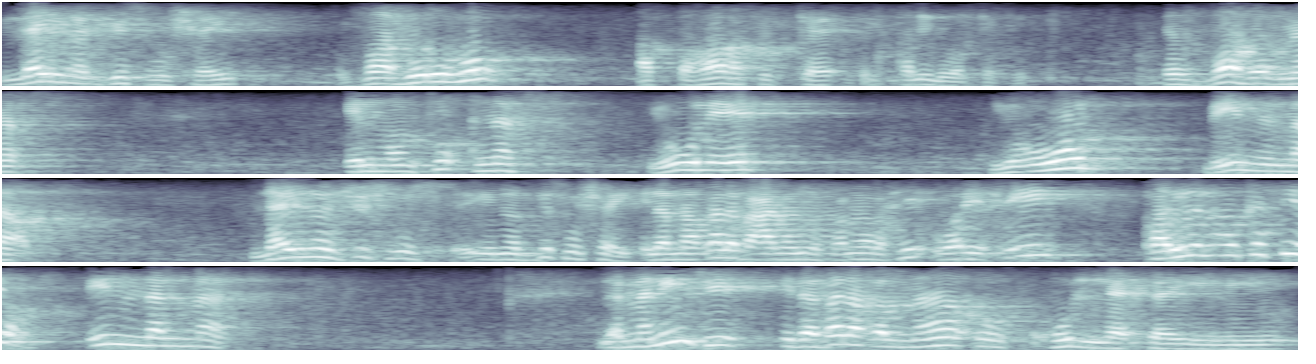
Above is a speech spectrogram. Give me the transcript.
لا ينجسه شيء ظاهره الطهارة في القليل والكثير. الظاهر نفس المنطوق نفس يقول إيه؟ يقول بإن الماء. لا ينجسه, شيء. إلا ما غلب على نصف وريحه قليلا أو كثيرا. إن الماء لما نيجي إذا بلغ الماء قلتين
